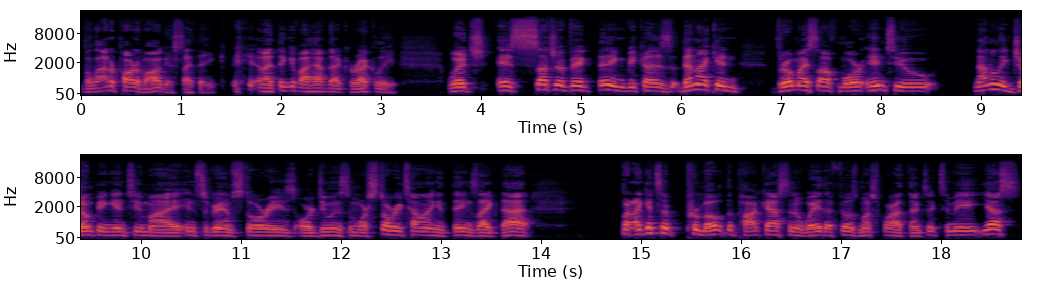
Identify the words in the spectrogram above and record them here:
the latter part of August, I think. And I think if I have that correctly, which is such a big thing because then I can throw myself more into not only jumping into my Instagram stories or doing some more storytelling and things like that, but I get to promote the podcast in a way that feels much more authentic to me. Yes,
